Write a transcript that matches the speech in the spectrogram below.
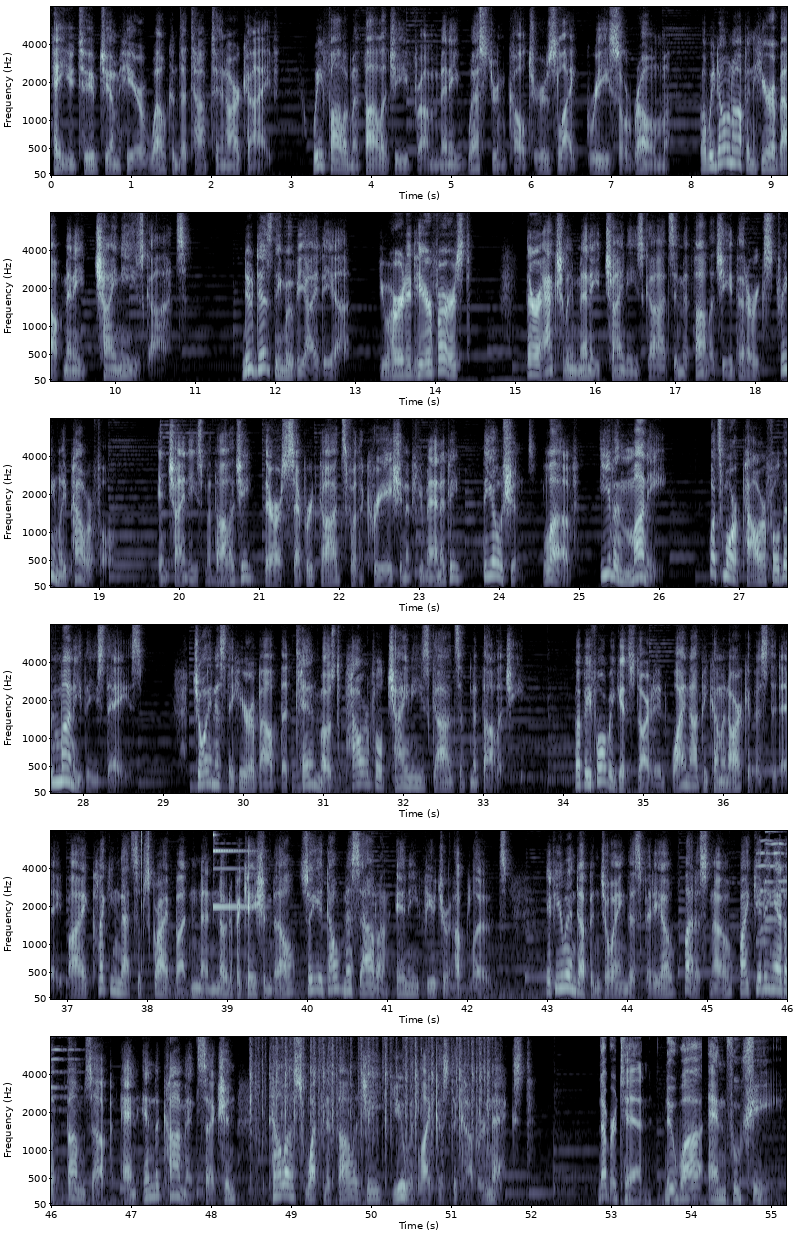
Hey YouTube, Jim here. Welcome to Top 10 Archive. We follow mythology from many Western cultures like Greece or Rome, but we don't often hear about many Chinese gods. New Disney movie idea. You heard it here first. There are actually many Chinese gods in mythology that are extremely powerful. In Chinese mythology, there are separate gods for the creation of humanity, the oceans, love, even money. What's more powerful than money these days? Join us to hear about the 10 most powerful Chinese gods of mythology. But before we get started, why not become an archivist today by clicking that subscribe button and notification bell so you don't miss out on any future uploads. If you end up enjoying this video, let us know by giving it a thumbs up and in the comments section, tell us what mythology you would like us to cover next. Number 10. Nuwa and Fuxi.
